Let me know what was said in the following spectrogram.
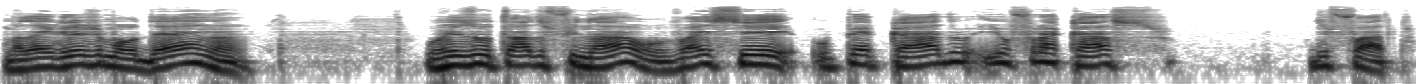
Mas a igreja moderna, o resultado final vai ser o pecado e o fracasso, de fato.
